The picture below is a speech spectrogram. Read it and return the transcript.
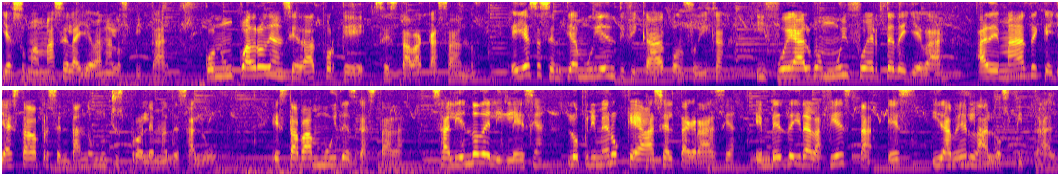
y a su mamá se la llevan al hospital, con un cuadro de ansiedad porque se estaba casando. Ella se sentía muy identificada con su hija y fue algo muy fuerte de llevar, además de que ya estaba presentando muchos problemas de salud. Estaba muy desgastada. Saliendo de la iglesia, lo primero que hace Altagracia, en vez de ir a la fiesta, es ir a verla al hospital.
